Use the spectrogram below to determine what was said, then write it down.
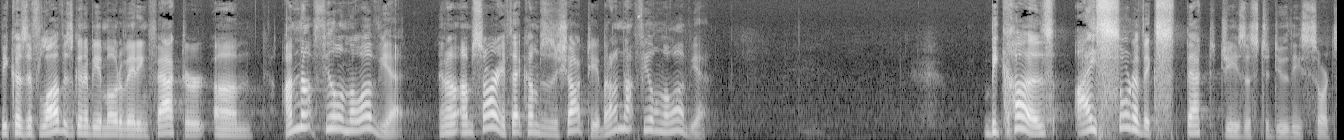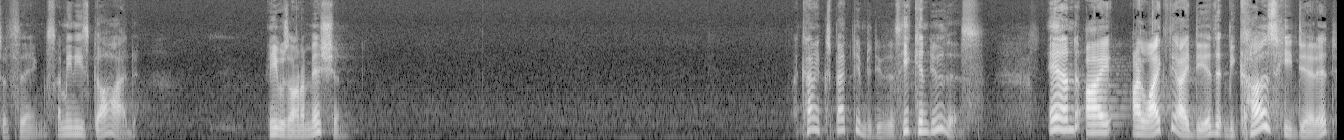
Because if love is going to be a motivating factor, um, I'm not feeling the love yet. And I'm sorry if that comes as a shock to you, but I'm not feeling the love yet. Because I sort of expect Jesus to do these sorts of things. I mean, he's God, he was on a mission. I kind of expect him to do this. He can do this. And I, I like the idea that because he did it,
